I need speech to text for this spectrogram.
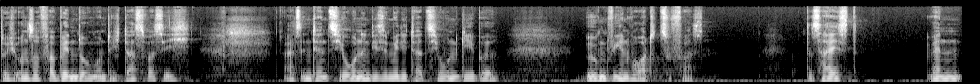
durch unsere Verbindung und durch das, was ich als Intention in diese Meditation gebe, irgendwie in Worte zu fassen. Das heißt, wenn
